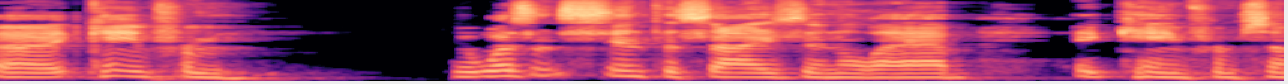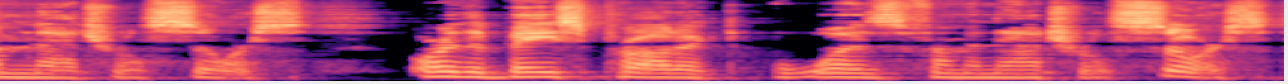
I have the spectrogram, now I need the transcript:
uh, it came from. It wasn't synthesized in a lab. It came from some natural source, or the base product was from a natural source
